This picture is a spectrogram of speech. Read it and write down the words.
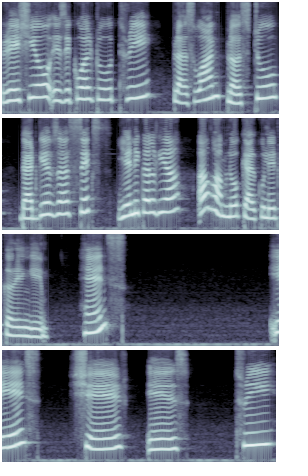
ratio is equal to three plus one plus two that gives us six ये निकल गया। अब हम लोग कैलकुलेट करेंगे। Hence A's share is three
